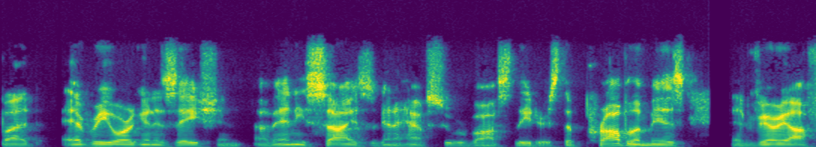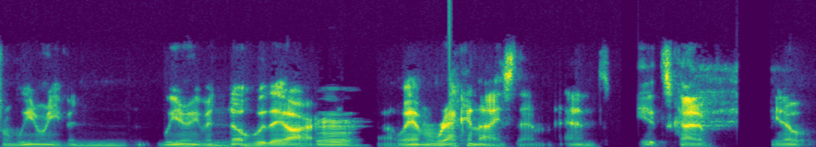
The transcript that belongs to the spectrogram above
but every organization of any size is going to have super boss leaders. The problem is that very often we don't even we don't even know who they are. Mm. Uh, we haven't recognized them, and it's kind of you know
